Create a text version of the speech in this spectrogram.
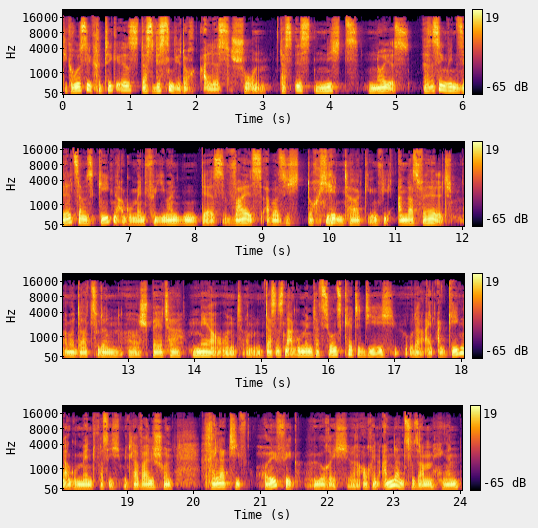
Die größte Kritik ist, das wissen wir doch alles schon. Das ist nichts Neues. Das ist irgendwie ein seltsames Gegenargument für jemanden, der es weiß, aber sich doch jeden Tag irgendwie anders verhält. Aber dazu dann äh, später mehr. Und ähm, das ist eine Argumentationskette, die ich, oder ein Gegenargument, was ich mittlerweile schon relativ häufig höre ich, äh, auch in anderen Zusammenhängen.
